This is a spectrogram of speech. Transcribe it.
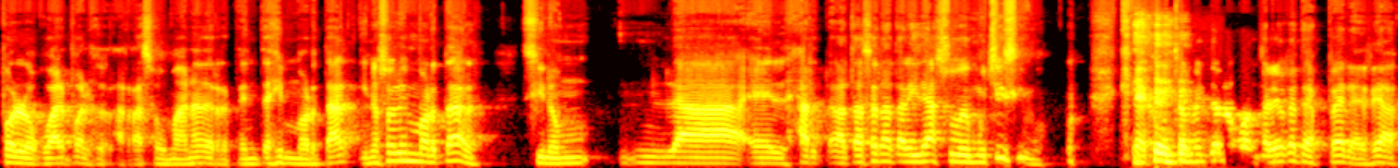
por lo cual pues, la raza humana de repente es inmortal, y no solo inmortal, sino la, el- la tasa de natalidad sube muchísimo, que es justamente lo contrario que te esperes. O sea,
